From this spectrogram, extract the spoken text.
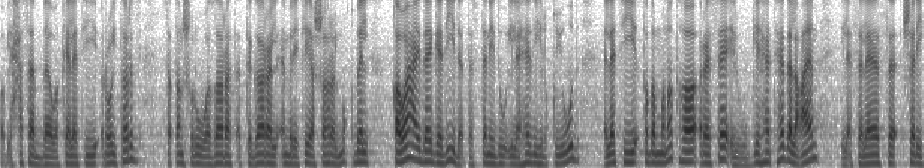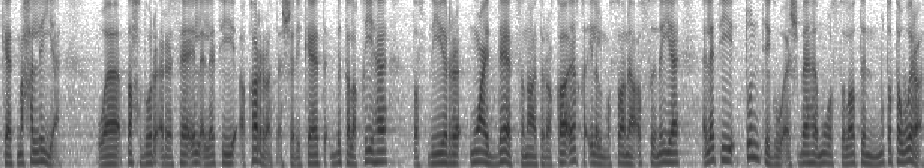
وبحسب وكالة رويترز ستنشر وزارة التجارة الأمريكية الشهر المقبل قواعد جديدة تستند إلى هذه القيود التي تضمنتها رسائل وجهت هذا العام إلى ثلاث شركات محلية. وتحضر الرسائل التي أقرت الشركات بتلقيها تصدير معدات صناعة الرقائق إلى المصانع الصينية التي تنتج أشباه موصلات متطورة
